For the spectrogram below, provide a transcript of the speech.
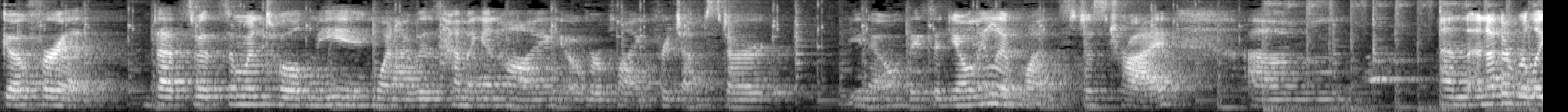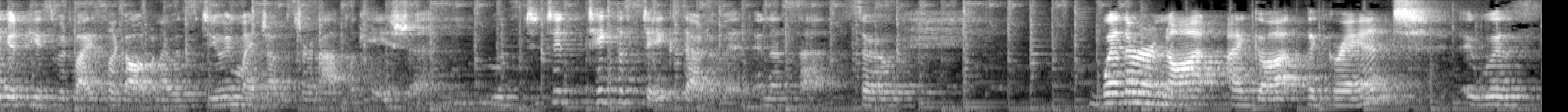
Go for it. That's what someone told me when I was hemming and hawing over applying for Jumpstart. You know, they said you only live once, just try. Um, and another really good piece of advice I got when I was doing my Jumpstart application was to, to take the stakes out of it in a sense. So whether or not I got the grant, it was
